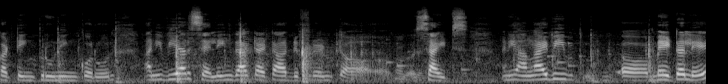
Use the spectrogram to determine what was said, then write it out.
कटींग प्रुनींग करून आनी we are selling that at our different sites आनी हांगाय बी मेळटले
